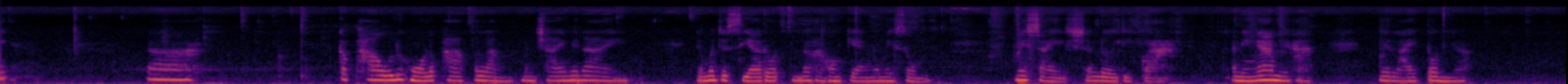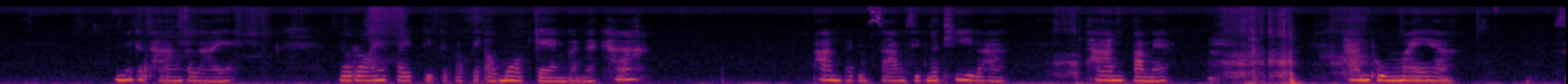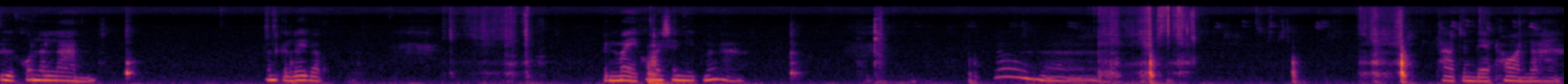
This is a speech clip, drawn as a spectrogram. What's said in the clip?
กะเพราหรือโหระพาฝรั่งมันใช้ไม่ได้ ดี๋ยวมันจะเสียรสนะคะของแกงเราไม่สม ไม่ใส่เฉลยดีกว่า อันนี้ง่ามเลยค่ะในหลายต้นเยอะนนี้กระถางกระไรเดี๋ยวรอให้ไฟติดเดี๋ยวปาไปเอาหม้อแกงก่อนนะคะผ่านไปเป็นสามสิบนาทีแล้วค่ะ ทานปลาไหมทานถุงไม้ค่ะ สื่อคนละลาน มันก็เลยแบบ เป็นไม้คนละชนิดมั้งค่ะทาจนแดดฮ้อนแล้วค่ะ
